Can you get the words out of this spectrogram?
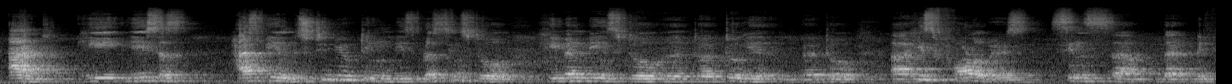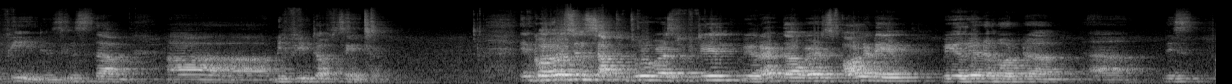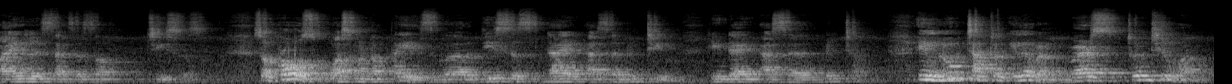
And he, Jesus has been distributing these blessings to human beings, to, to, to, his, to uh, his followers since uh, the defeat, since the uh, defeat of Satan. In Colossians chapter 2, verse 15, we read the words already. We read about uh, uh, this final success of Jesus. So, cross was not a place where Jesus died as a victim, he died as a victim. In Luke chapter 11, verse 21,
